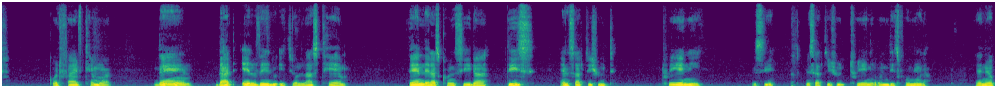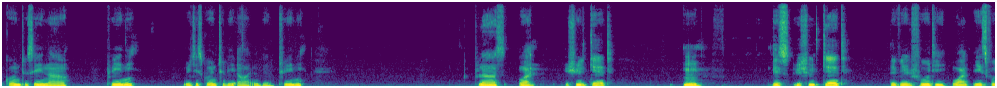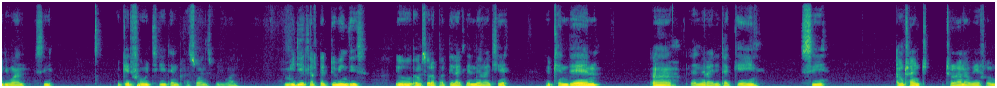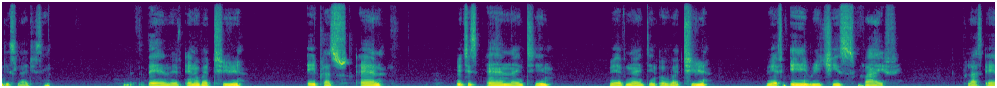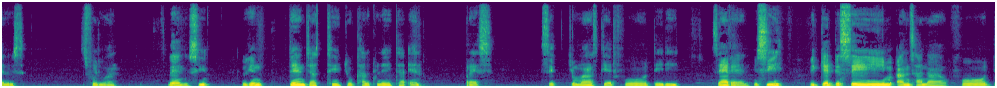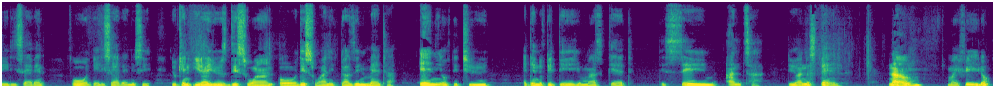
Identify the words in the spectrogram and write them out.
got 5 term 1 then that l value is your last term. Then let us consider this and substitute 20 you see? We substitute 20 on this formula. Then we are going to say now 20 which is going to be our value 20 plus 1 you should get mm, this you should get the value 41 is 41 see? You get 40 then plus 1 is 41 immediately after doing this you i'm sorry about the light let me write here. You can then uh let me write it again. See i'm trying to, to run away from this slide you see. Then we have n over 2 a plus l which is n19 we have 19 over 2 we have a which is 5 plus l is 41 then you see you can then just take your calculator and press six you must get 437 you see we get the same answer now. 437 437 you see you can either use this one or this one. It doesn't matter. Any of the two at the end of the day you must get the same answer. Do you understand? Now my fellow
